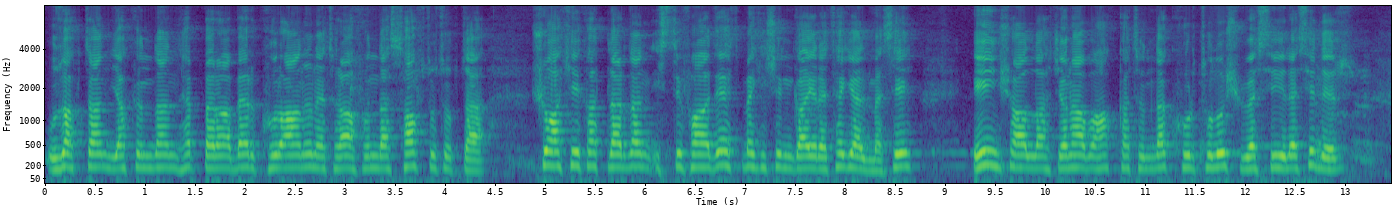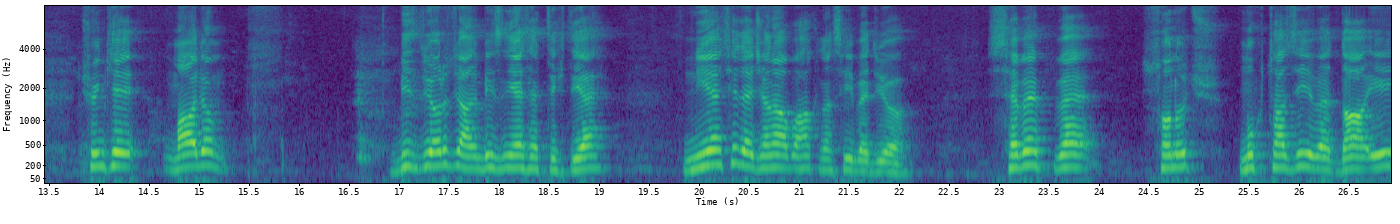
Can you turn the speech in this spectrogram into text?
uzaktan yakından hep beraber Kur'an'ın etrafında saf tutup da şu hakikatlerden istifade etmek için gayrete gelmesi inşallah Cenab-ı Hak katında kurtuluş vesilesidir. Çünkü malum biz diyoruz yani biz niyet ettik diye. Niyeti de Cenab-ı Hak nasip ediyor. Sebep ve sonuç, muktazi ve dai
